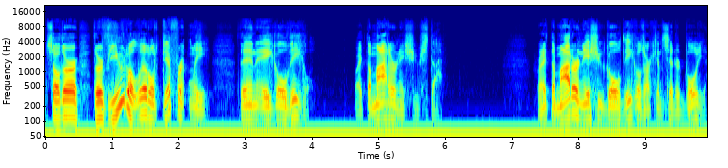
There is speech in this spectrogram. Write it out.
so they're they're viewed a little differently than a gold eagle, right? The modern issue stuff. right? The modern issue gold eagles are considered bullion.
